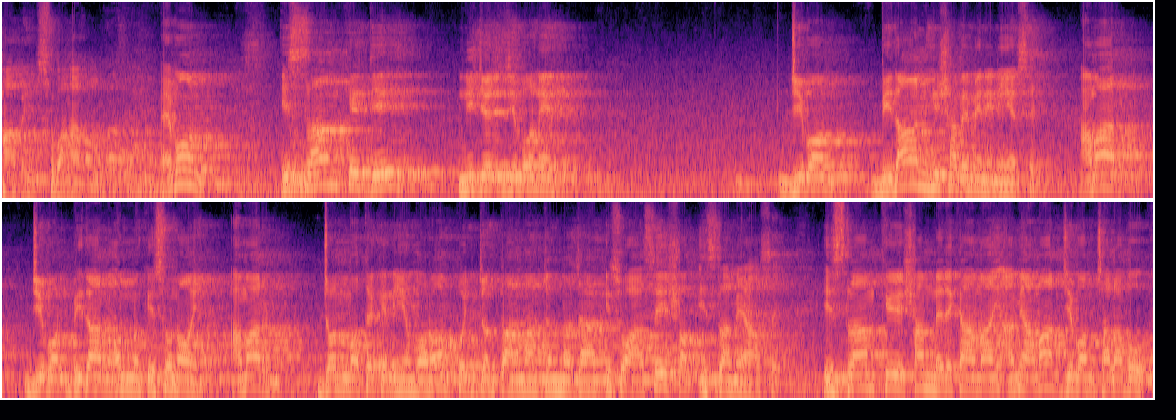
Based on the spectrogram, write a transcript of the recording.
পাবে সুবাহান এবং ইসলামকে যে নিজের জীবনের জীবন বিধান হিসাবে মেনে নিয়েছে। আমার জীবন বিধান অন্য কিছু নয়। আমার জন্ম থেকে নিয়ে মরণ পর্যন্ত আমার জন্য যা কিছু আছে সব ইসলামে আছে। ইসলামকে সামনে রেখে আমায় আমি আমার জীবন চালাবো।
